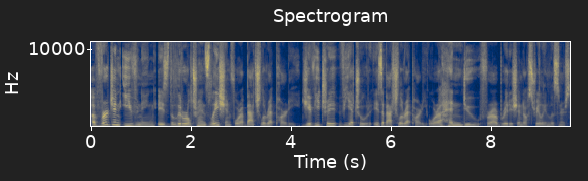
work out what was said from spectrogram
A virgin evening is the literal translation for a bachelorette party. Dziewiczy wieczór is a bachelorette party, or a hen do for our British and Australian listeners.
